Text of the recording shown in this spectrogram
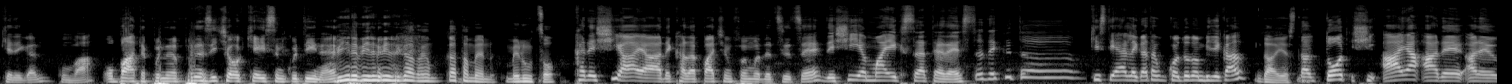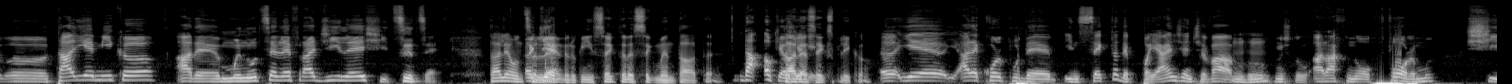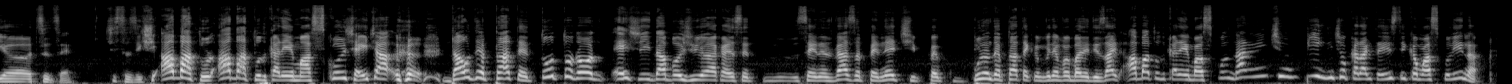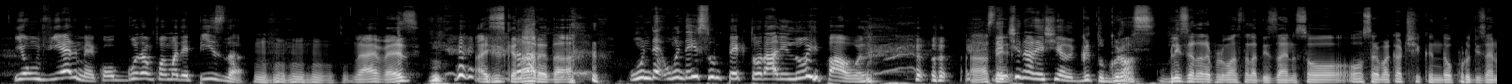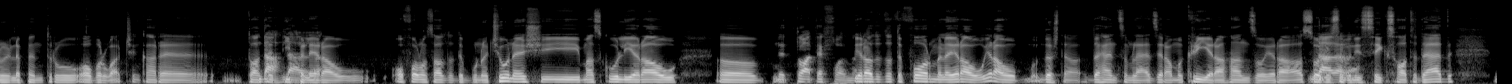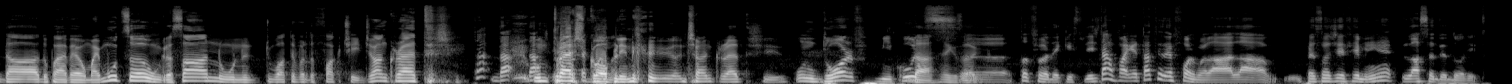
Kerrigan, cumva. O bate până, până zice ok, sunt cu tine. Bine, bine, bine, gata, gata, man, menuțo. care și aia are carapace în formă de țâțe, deși e mai extraterestră decât uh, chestia aia legată cu cordon umbilical. Da, este. Dar tot și aia are, are uh, talie mică, are mânuțele fragile și țâțe. Talia o înțeleg Again. pentru că insectele segmentate. Da, ok, ok. Talia ok. se explică. Uh, e, are corpul de insectă, de păianjen, ceva, Mhm. uh, nu știu, arachnoform și uh, țâțe. Ce să zic? Și abatul, abatul care e mascul și aici dau dreptate tuturor SJW-uri care se, se enervează pe net și pe bună dreptate când vine vorba de design. Abatul care e mascul n-are niciun pic, nicio caracteristică masculină. E un vierme cu o gură în formă de pizdă. Ai, vezi? Ai zis că Da, da. n-are, da. Unde, unde sunt pectoralii lui, Paul? Asta De e... ce n-are și el gâtul gros? Blizzard are problema asta la design so, o să remarcat și când au apărut designurile pentru Overwatch în care toate Da, tipele da, da. erau o formă sau altă de bunăciune și masculii erau uh, De toate formele. erau de toate formele, erau, erau de ăștia, The Handsome Lads, era McCree, era Hanzo, era Soldier Da, da, da. 76, Hot Dad, dar după aia avea o maimuță, un grăsan, un whatever the fuck ce Junkrat, Da, da, da. un de trash toate formele. goblin, Junkrat și... Un dwarf micuț. Da, exact. Uh, tot felul de chestii. Deci da, varietate de formă la, la personajele feminine lasă de dorit.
